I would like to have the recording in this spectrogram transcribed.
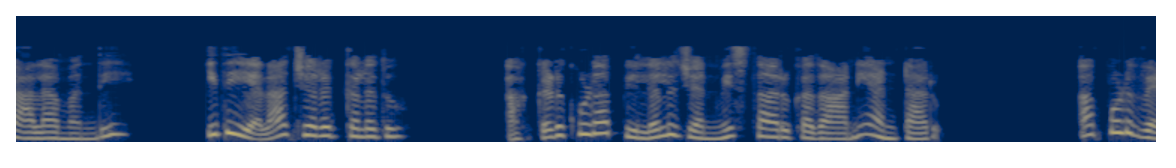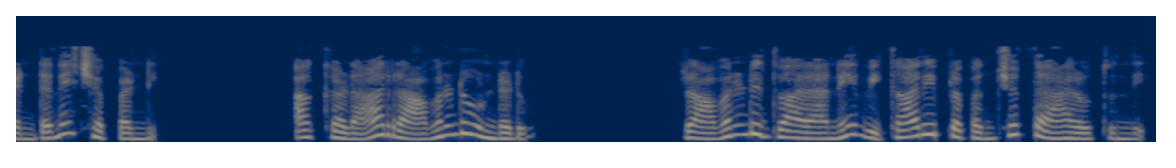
చాలామంది ఇది ఎలా జరగగలదు? అక్కడ కూడా పిల్లలు జన్మిస్తారు కదా అని అంటారు. అప్పుడు వెంటనే చెప్పండి. అక్కడ రావణుడు ఉండడు. రావణుడి ద్వారానే వికారీ ప్రపంచం తయారవుతుంది.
